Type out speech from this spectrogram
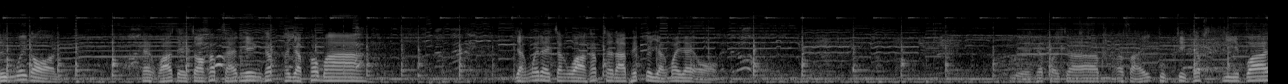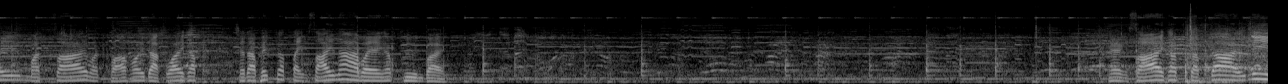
ดึงไว้ก่อนแข้งขวาเตะจอครับแสนเฮงครับขยับเข้ามา ยังไม่ได้จังหวะครับชดาเพชรก็ยังไม่ได้ออก ครับประจามอาศัยจุกจิกครับถีบไว้หมัดซ้ายหมัดขวาคอยดักไว้ครับชนะเพชรก็เตะซ้ายหน้าไปครับคืนไปแข้งซ้ายครับจับได้นี่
